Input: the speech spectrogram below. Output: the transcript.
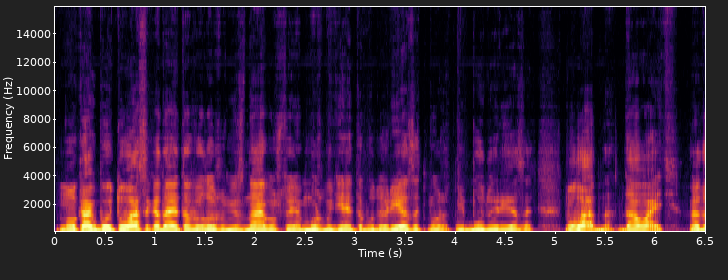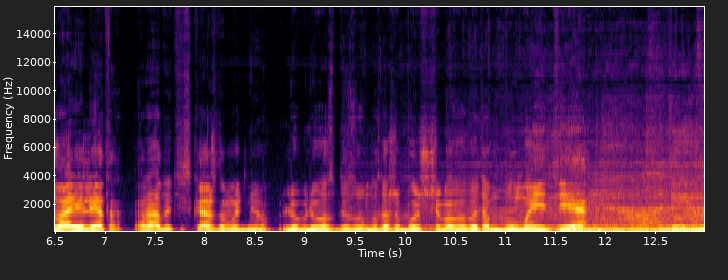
Но как будет у вас, и когда я это выложу, не знаю. Потому что, я, может быть, я это буду резать, может, не буду резать. Ну ладно, давайте. На дворе лето. Радуйтесь каждому дню. Люблю вас безумно, даже больше, чем вы об этом думаете. Один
